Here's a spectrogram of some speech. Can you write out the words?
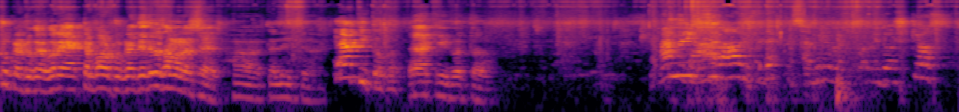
টুকরা টুকরা করে একটা বড় টুকরা দিয়ে দেবে ঝামেলা শেষ। হ্যাঁ তালি তো একই তো একই করতে হবে। Anne işte. Arkadaşlar bir videoş göz.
